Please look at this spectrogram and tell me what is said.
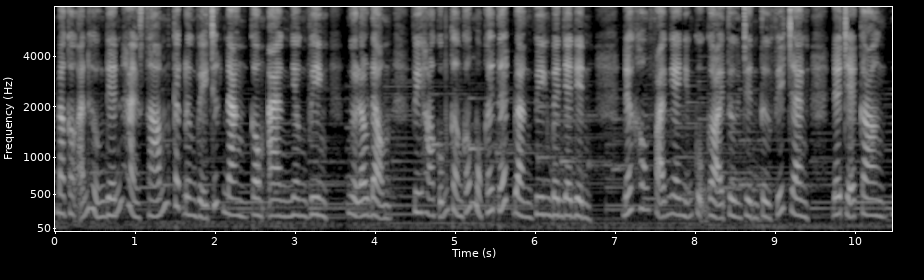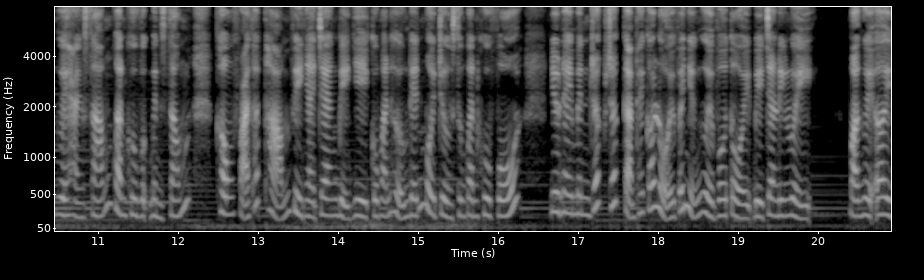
mà còn ảnh hưởng đến hàng xóm, các đơn vị chức năng, công an, nhân viên, người lao động vì họ cũng cần có một cái Tết đoàn viên bên gia đình. Để không phải nghe những cuộc gọi tường trình từ phía Trang để trẻ con, người hàng xóm quanh khu vực mình sống không phải thấp thỏm vì nhà Trang bị gì cũng ảnh hưởng đến môi trường xung quanh khu phố. Điều này mình rất rất cảm thấy có lỗi với những người vô tội bị Trang liên lụy. Mọi người ơi,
